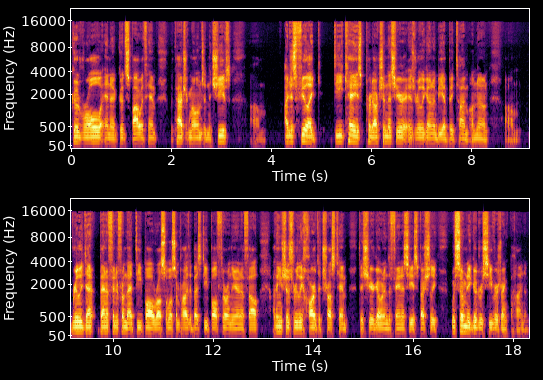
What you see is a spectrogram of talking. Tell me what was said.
good role and a good spot with him with Patrick Mahomes and the Chiefs. Um, I just feel like DK's production this year is really going to be a big time unknown. Um, really de- benefited from that deep ball. Russell Wilson, probably the best deep ball thrower in the NFL. I think it's just really hard to trust him this year going into fantasy, especially with so many good receivers ranked behind him.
